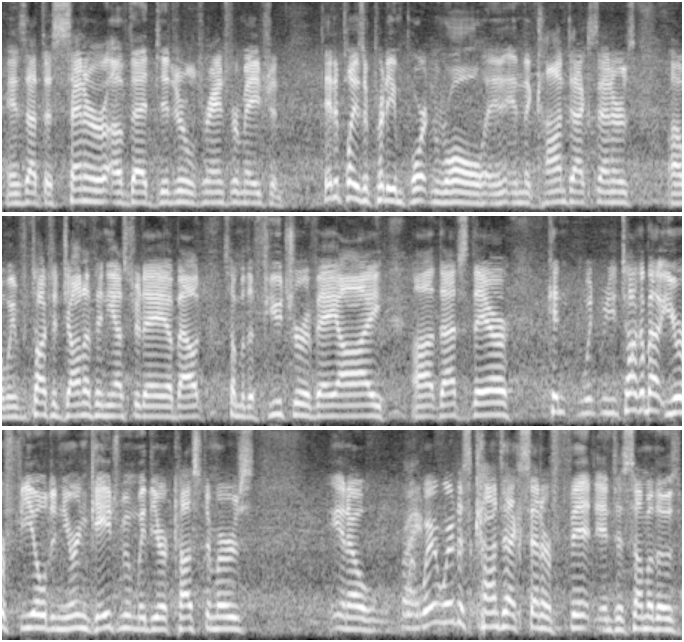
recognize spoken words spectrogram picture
and is at the center of that digital transformation. data plays a pretty important role in, in the contact centers. Uh, we've talked to Jonathan yesterday about some of the future of AI uh, that's there. Can, when you talk about your field and your engagement with your customers, you know, right. where, where does contact center fit into some of those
